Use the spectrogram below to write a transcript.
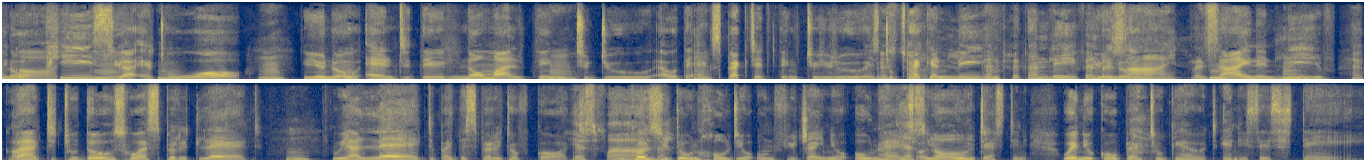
no God. Mm. peace. You are at war. You know, and the normal thing to do or the expected thing to do is, to Mm. to pack and leave And pack and leave and you know, resign. Mm. resign and leave. But to those who are spirit led, Mm. we are led by the Spirit of God. Yes, Father. Because you don't hold your own future in your own hands Yes, or your own destiny. When you go back to God and He says, Stay.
